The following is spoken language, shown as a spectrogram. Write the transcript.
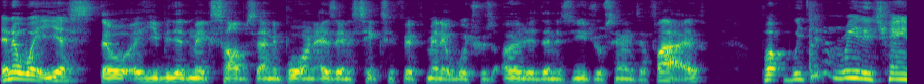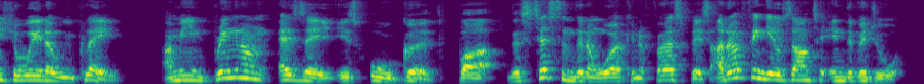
in a way, yes, though he did make subs and he brought on Eze in the 65th minute, which was earlier than his usual 75. But we didn't really change the way that we play. I mean, bringing on Eze is all good, but the system didn't work in the first place. I don't think it was down to individual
